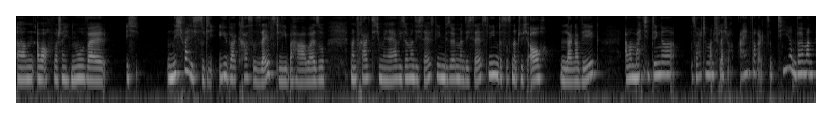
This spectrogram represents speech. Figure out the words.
Ähm, aber auch wahrscheinlich nur, weil ich nicht, weil ich so die überkrasse Selbstliebe habe. Also man fragt sich immer, naja, wie soll man sich selbst lieben? Wie soll man sich selbst lieben? Das ist natürlich auch ein langer Weg. Aber manche Dinge sollte man vielleicht auch einfach akzeptieren, weil man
